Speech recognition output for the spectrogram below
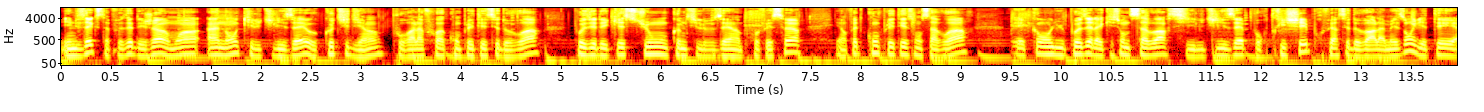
Il me disait que ça faisait déjà au moins un an qu'il l'utilisait au quotidien pour à la fois compléter ses devoirs, poser des questions comme s'il faisait un professeur et en fait compléter son savoir et quand on lui posait la question de savoir s'il utilisait pour tricher, pour faire ses devoirs à la maison, il était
